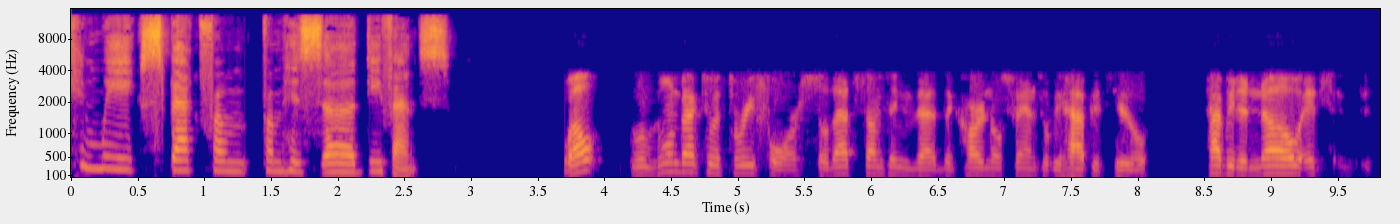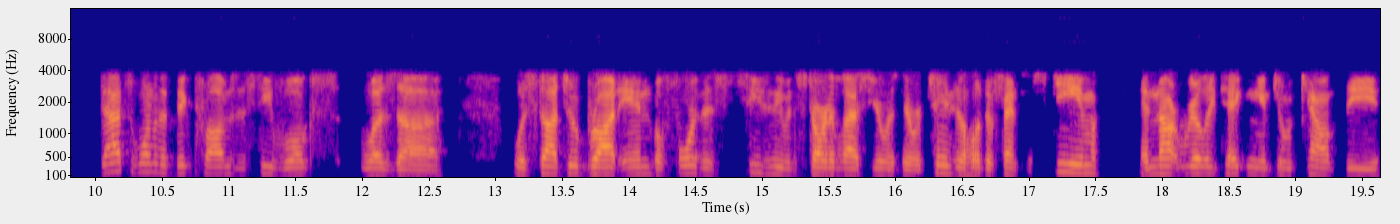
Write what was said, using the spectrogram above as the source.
can we expect from from his uh, defense? Well, we're going back to a three-four, so that's something that the Cardinals fans will be happy to happy to know. It's that's one of the big problems that Steve Wilks was uh, was thought to have brought in before this season even started last year. Was they were changing the whole defensive scheme and not really taking into account the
